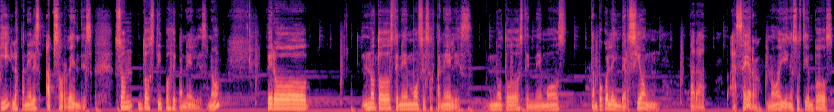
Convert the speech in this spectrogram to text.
y los paneles absorbentes. Son dos tipos de paneles, ¿no? Pero no todos tenemos esos paneles, no todos tenemos tampoco la inversión para hacer, ¿no? Y en esos tiempos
